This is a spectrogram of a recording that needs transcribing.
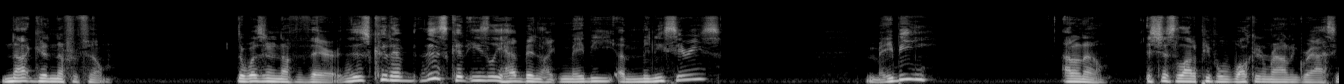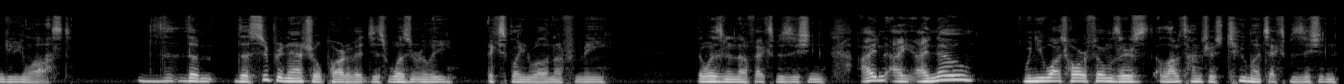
not good enough for film there wasn't enough there. This could have, this could easily have been like maybe a mini series. Maybe. I don't know. It's just a lot of people walking around in grass and getting lost. The, the, the supernatural part of it just wasn't really explained well enough for me. There wasn't enough exposition. I, I, I know when you watch horror films, there's a lot of times there's too much exposition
